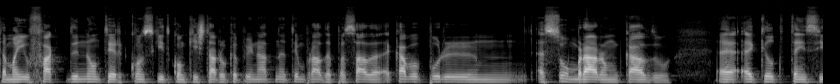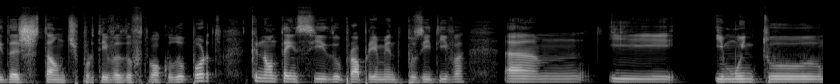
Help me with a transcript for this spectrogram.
também o facto de não ter conseguido conquistar o campeonato na temporada passada acaba por hum, assombrar um bocado uh, aquilo que tem sido a gestão desportiva do Futebol Clube do Porto, que não tem sido propriamente positiva um, e, e muito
